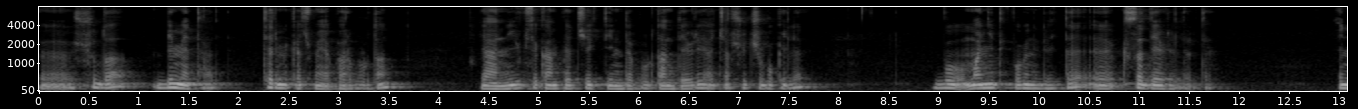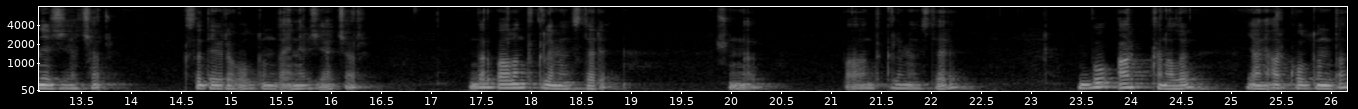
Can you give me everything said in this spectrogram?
Ee, şu da bir metal termik açma yapar buradan. Yani yüksek amper çektiğinde buradan devreyi açar şu çubuk ile. Bu manyetik bobin de e, kısa devrelerde enerjiyi açar. Kısa devre olduğunda enerjiyi açar. Bunlar bağlantı klemensleri. Şunlar bağlantı klemensleri. Bu ark kanalı yani ark olduğunda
